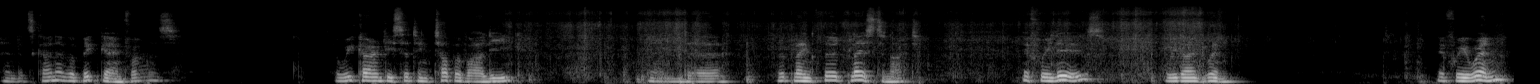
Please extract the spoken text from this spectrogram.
and it's kind of a big game for us. So we're currently sitting top of our league and uh, we're playing third place tonight. If we lose, we don't win. If we win,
